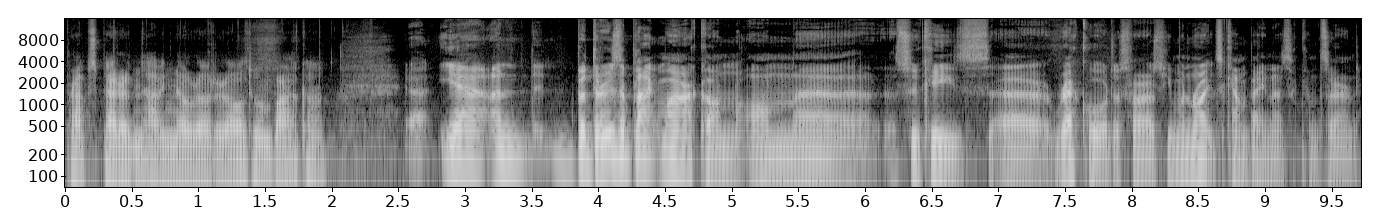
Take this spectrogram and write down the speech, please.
perhaps better than having no road at all to embark on. Uh, yeah, and but there is a black mark on on uh, Suu Kyi's uh, record as far as human rights campaign are concerned.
